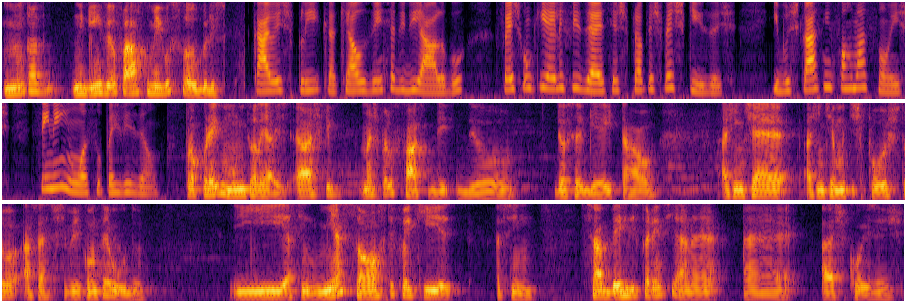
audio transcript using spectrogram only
nunca ninguém veio falar comigo sobre isso. Caio explica que a ausência de diálogo fez com que ele fizesse as próprias pesquisas e buscasse informações sem nenhuma supervisão. Procurei muito, aliás. Eu acho que, mas pelo fato de, de, eu, de eu ser gay e tal, a gente, é, a gente é muito exposto a certos tipos de conteúdo. E, assim, minha sorte foi que, assim, saber diferenciar, né? É, as coisas,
